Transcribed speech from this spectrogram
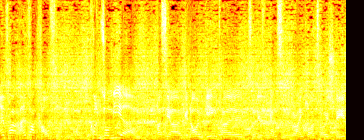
Einfach, einfach kaufen. Konsumieren. Was ja genau im Gegenteil zu diesem ganzen Grindcore-Zeug steht.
